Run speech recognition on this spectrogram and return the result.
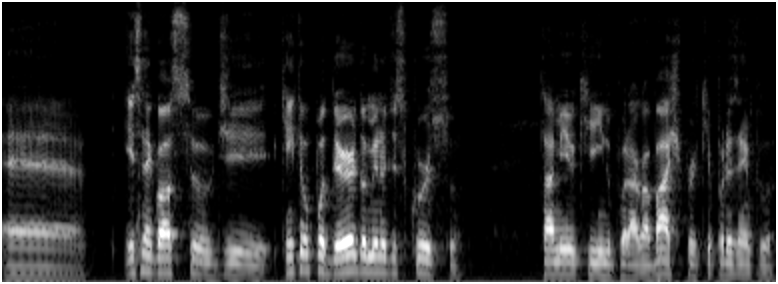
é, esse negócio de quem tem o poder domina o discurso tá meio que indo por água abaixo? Porque, por exemplo,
